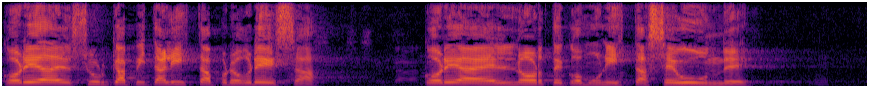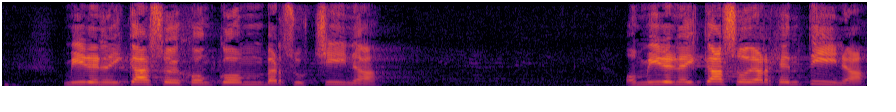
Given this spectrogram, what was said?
Corea del Sur capitalista progresa. Corea del Norte comunista se hunde. Miren el caso de Hong Kong versus China. O miren el caso de Argentina.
